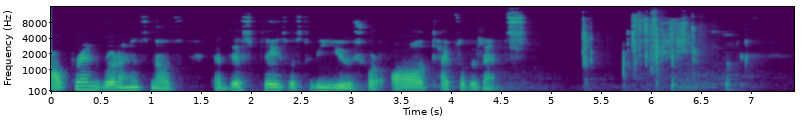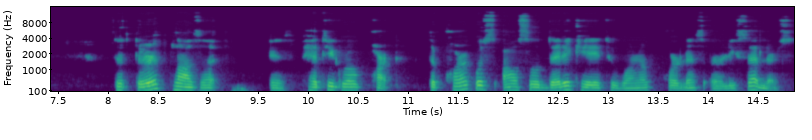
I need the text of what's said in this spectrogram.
Halprin wrote on his notes that this place was to be used for all types of events. The third plaza is Pettygrove Park. The park was also dedicated to one of Portland's early settlers,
